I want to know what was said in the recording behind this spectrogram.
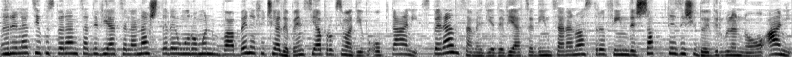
În relație cu speranța de viață la naștere, un român va va beneficia de pensie aproximativ 8 ani, speranța medie de viață din țara noastră fiind de 72,9 ani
